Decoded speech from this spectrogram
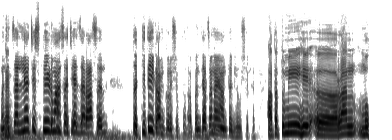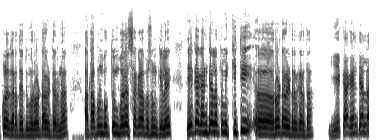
म्हणजे. चालण्याची स्पीड माणसाची जर असेल तर कितीही काम करू शकतो आपण. त्याचा नाही अंत घेऊ शकत. आता तुम्ही हे अं, रान मोकळं करताय तुम्ही रोटावेटरनं. आता आपण बघतो बरंच सकाळपासून केलंय. तर एका घंट्याला तुम्ही किती रोटावेटर करता? एका घंट्याला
